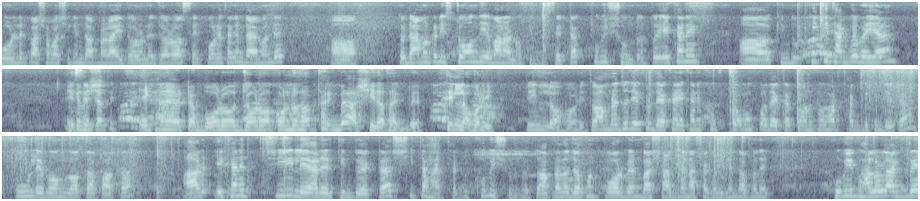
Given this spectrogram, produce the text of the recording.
গোল্ডের পাশাপাশি কিন্তু আপনারা এই ধরনের জড়োয়া সেট পরে থাকেন ডায়মন্ডের তো ডায়মন্ড কাট স্টোন দিয়ে বানানো কিন্তু সেটটা খুবই সুন্দর। তো এখানে কিন্তু কি কি থাকবে ভাইয়া? এখানে একটা বড় জড়োয়া কণ্ঠধার থাকবে আর শিরা থাকবে। তিন লহরি। তিন লহরি। তো আমরা যদি একটু দেখাই এখানে খুব চমকপ্রদ একটা কণ্ঠহার থাকবে কিন্তু এটা ফুল এবং লতা পাতা। আর এখানে থ্রি লেয়ারের কিন্তু একটা সীতাহার থাকবে খুবই সুন্দর। তো আপনারা যখন পরবেন বা সাজবেন আশা করি কিন্তু আপনাদের খুবই ভালো লাগবে।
